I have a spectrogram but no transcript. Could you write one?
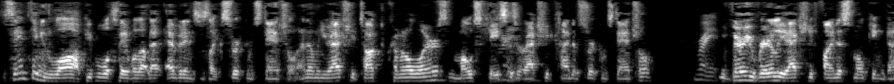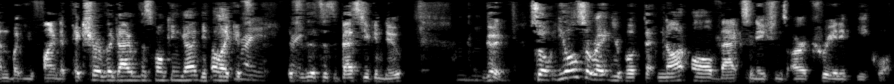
The same thing in law. People will say, well, that, that evidence is like circumstantial. And then when you actually talk to criminal lawyers, most cases right. are actually kind of circumstantial. Right. You very rarely actually find a smoking gun, but you find a picture of the guy with the smoking gun. You know, like it's, right. it's, right. it's, it's the best you can do. Mm-hmm. Good. So you also write in your book that not all vaccinations are created equal.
